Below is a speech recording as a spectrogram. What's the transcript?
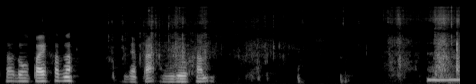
เข้าลงไปครับเนาะเดี๋ยวปะดูครับๆอืม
